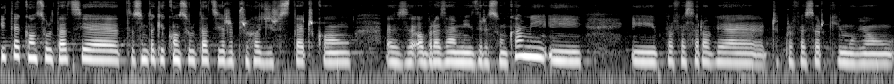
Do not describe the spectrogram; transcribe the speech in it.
I te konsultacje to są takie konsultacje, że przychodzisz wsteczką z obrazami, z rysunkami i, i profesorowie czy profesorki mówią,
